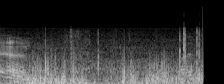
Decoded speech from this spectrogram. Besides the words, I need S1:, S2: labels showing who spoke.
S1: Um,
